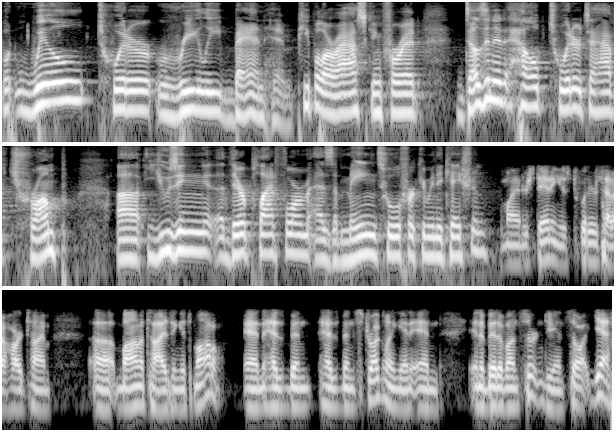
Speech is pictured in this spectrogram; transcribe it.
But will Twitter really ban him? People are asking for it. Doesn't it help Twitter to have Trump uh, using their platform as a main tool for communication? My understanding is Twitter's had a hard time uh, monetizing its model and has been has been struggling and in, in a bit of uncertainty. And so, yes,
